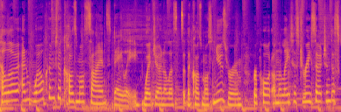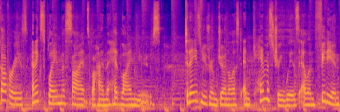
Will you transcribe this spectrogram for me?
Hello, and welcome to Cosmos Science Daily, where journalists at the Cosmos Newsroom report on the latest research and discoveries and explain the science behind the headline news. Today's newsroom journalist and chemistry whiz Ellen Phiddian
